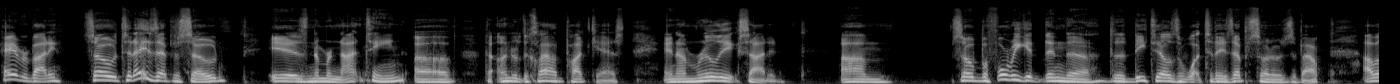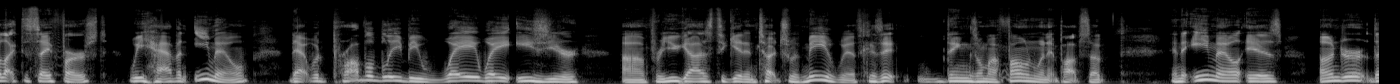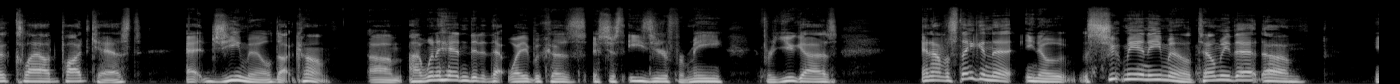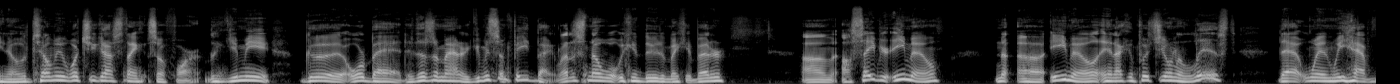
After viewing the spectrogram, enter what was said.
Hey, everybody. So today's episode is number 19 of the Under the Cloud podcast, and I'm really excited. Um, so before we get into the details of what today's episode is about, I would like to say first, we have an email that would probably be way, way easier uh, for you guys to get in touch with me with because it dings on my phone when it pops up. And the email is under the cloud podcast at gmail.com. Um, I went ahead and did it that way because it's just easier for me, for you guys. And I was thinking that, you know, shoot me an email. Tell me that, um, you know, tell me what you guys think so far. Give me good or bad. It doesn't matter. Give me some feedback. Let us know what we can do to make it better. Um, I'll save your email, uh, email, and I can put you on a list that when we have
